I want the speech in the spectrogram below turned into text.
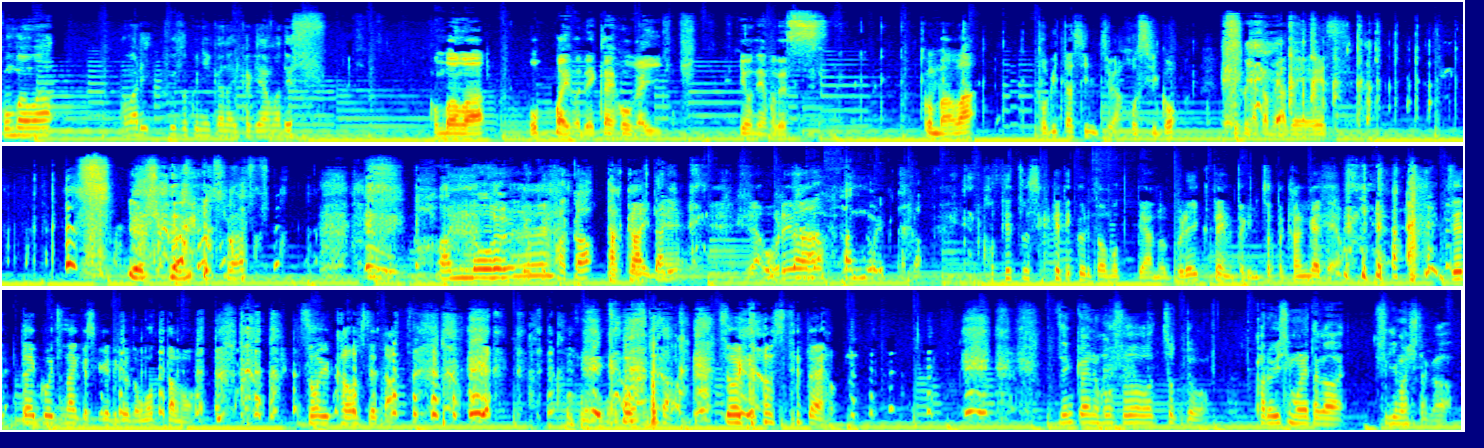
こんばんはあまり風俗に行かない影山ですこんばんは。おっぱいはでかい方がいい。米山です。こんばんは。飛びた新地は星5。シェフ中村です。よろしくお願いします反応力高高い、ね。いや、俺は反応力高虎鉄仕掛けてくると思って、あの、ブレイクタイムの時にちょっと考えたよ。絶対こいつなんか仕掛けてくると思ったもん。そういう顔してた。顔してたそういう顔してたよ。前回の放送ちょっと軽い下ネタが過ぎましたが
